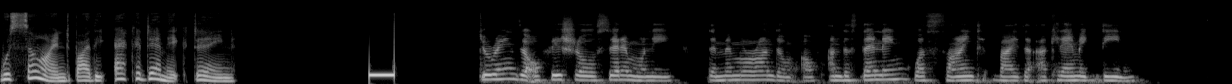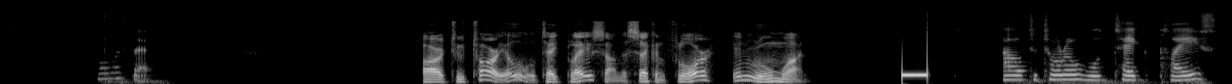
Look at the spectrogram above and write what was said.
was signed by the academic dean. During the official ceremony, the memorandum of understanding was signed by the academic dean. What was that? Our tutorial will take place on the second floor in room one. Our tutorial will take place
